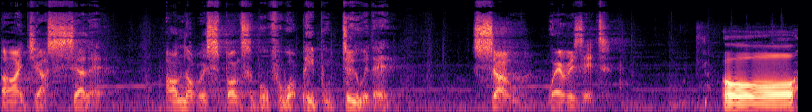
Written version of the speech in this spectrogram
I just sell it. I'm not responsible for what people do with it. So, where is it? Or.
